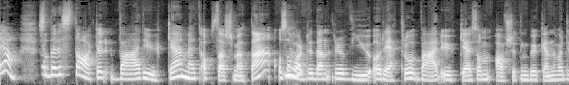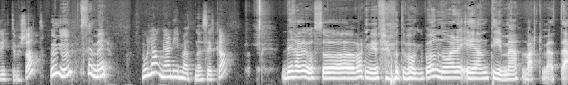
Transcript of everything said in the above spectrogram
Ja, så dere starter hver uke med et oppstartsmøte, og så har mm. dere den review og retro hver uke som avslutning på uken. Var det riktig forstått? Mm, stemmer. Hvor lange er de møtene cirka? Det har vi også vært mye frem og tilbake på. Nå er det én time hvert møte.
